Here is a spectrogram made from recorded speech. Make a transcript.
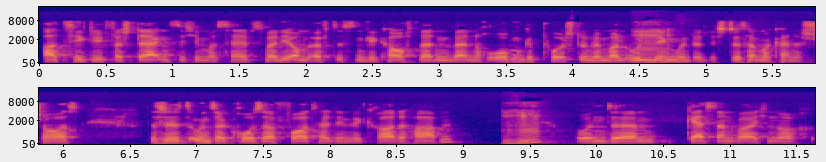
Artikel verstärken sich immer selbst, weil die am öftesten gekauft werden, werden nach oben gepusht. Und wenn man unten Mhm. irgendwo in der Liste ist, hat man keine Chance. Das ist jetzt unser großer Vorteil, den wir gerade haben. Mhm. Und ähm, gestern war ich noch,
